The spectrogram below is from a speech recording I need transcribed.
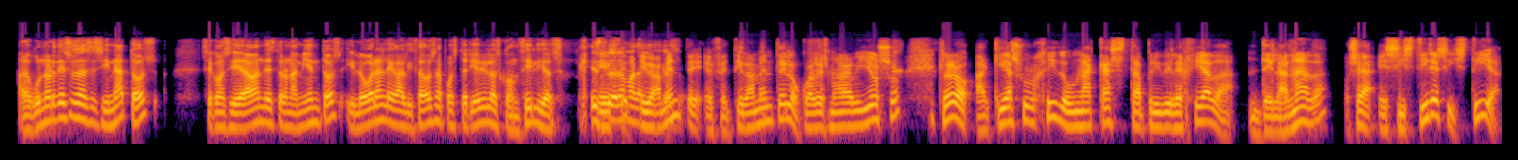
algunos de esos asesinatos se consideraban destronamientos y luego eran legalizados a posteriori los concilios. efectivamente, efectivamente, lo cual es maravilloso. Claro, aquí ha surgido una casta privilegiada de la nada, o sea, existir existía,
